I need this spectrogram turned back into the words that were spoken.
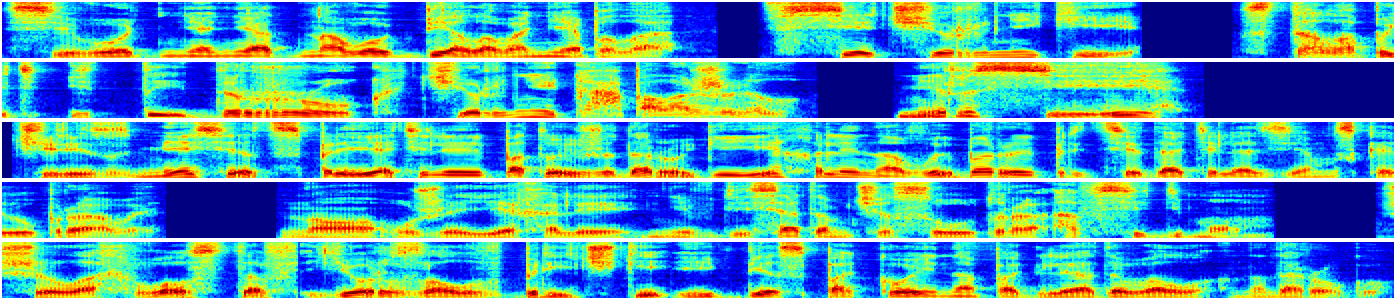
Сегодня ни одного белого не было, все черники. Стало быть, и ты, друг, черника положил. Мерси. Через месяц приятели по той же дороге ехали на выборы председателя земской управы. Но уже ехали не в десятом часу утра, а в седьмом. Шелохвостов ерзал в бричке и беспокойно поглядывал на дорогу.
